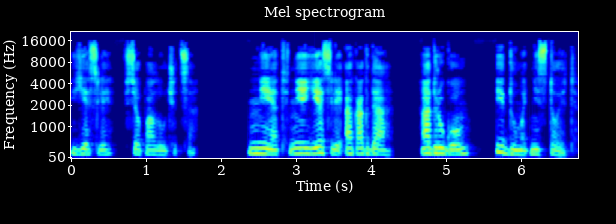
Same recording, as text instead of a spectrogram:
Если все получится. Нет, не если, а когда. О другом и думать не стоит.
